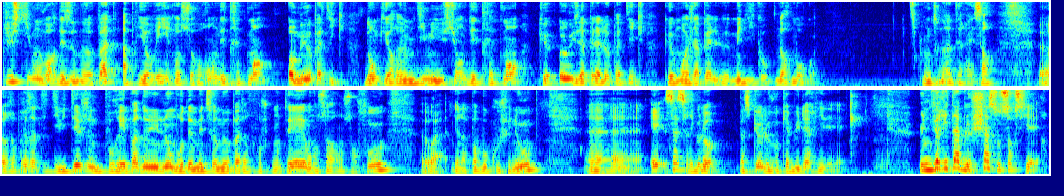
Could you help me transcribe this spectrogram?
puisqu'ils vont voir des homéopathes, a priori ils recevront des traitements homéopathiques. Donc il y aura une diminution des traitements que eux ils appellent allopathiques, que moi j'appelle médicaux, normaux quoi. Donc c'est intéressant. Euh, représentativité, je ne pourrais pas donner le nombre de médecins homéopathes en Franche-Comté, on s'en fout. Euh, voilà, il n'y en a pas beaucoup chez nous. et ça c'est rigolo, parce que le vocabulaire il est une véritable chasse aux sorcières.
